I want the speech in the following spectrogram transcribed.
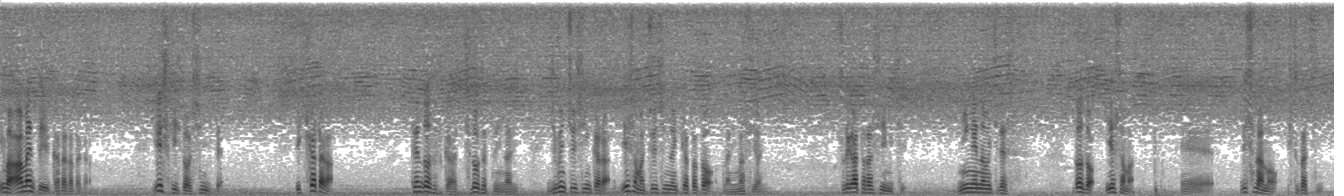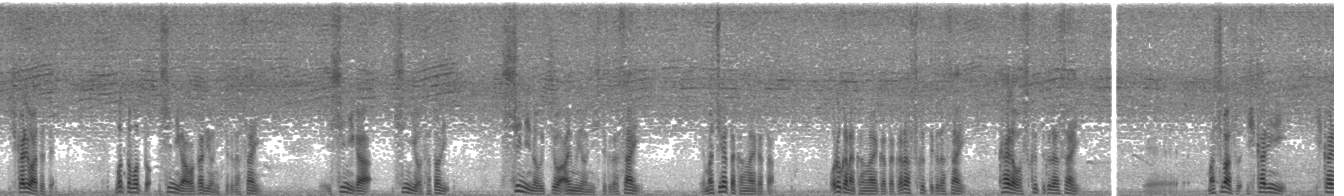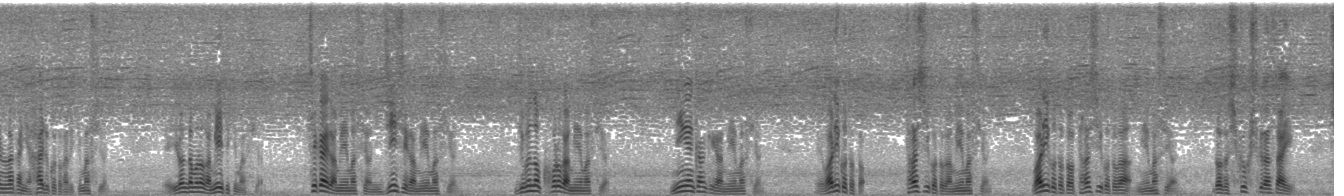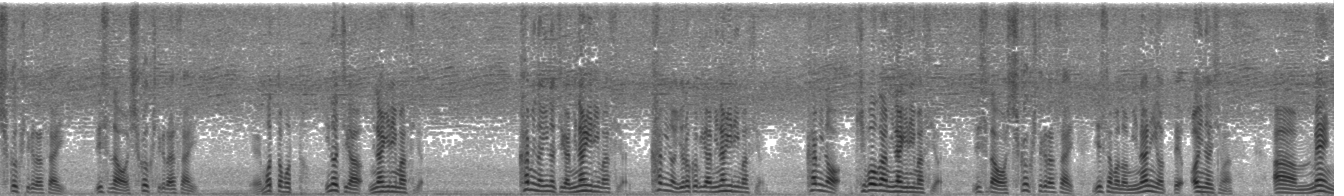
今、アーメンという方々が、イエス・キリストを信じて、生き方が天動説から地動説になり、自分中心からイエス様中心の生き方となりますように。それが正しい道、人間の道です。どうぞ、イエス様、えー、リスナーの人たちに光を当てて、もっともっと真理がわかるようにしてください。真理が真理を悟り、真理のうちを歩むようにしてください。間違った考え方、愚かな考え方から救ってください。彼らを救ってください。えー、ますます光に、光の中に入ることができますように、いろんなものが見えてきますように。世界が見えますように、人生が見えますように、自分の心が見えますように、人間関係が見えますように、悪いことと正しいことが見えますように、悪いことと正しいことが見えますように、どうぞ祝福してください。祝福してください。リスナーを祝福してください。えもっともっと命がみなぎりますよ。神の命がみなぎりますよ。神の喜びがみなぎりますよ。神の希望がみなぎりますよ。リスナーを祝福してください。イエス様の皆によってお祈りします。アーメン。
